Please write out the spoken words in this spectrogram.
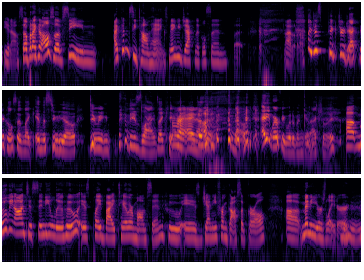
you know. So, but I could also have seen. I couldn't see Tom Hanks, maybe Jack Nicholson, but I don't know. I just picture Jack Nicholson like in the studio doing these lines. I can't. Right, I It know. no, Eddie Murphy would have been good actually. Uh, moving on to Cindy Lou Who is played by Taylor Momsen, who is Jenny from Gossip Girl. Uh, many years later, Mm-hmm.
